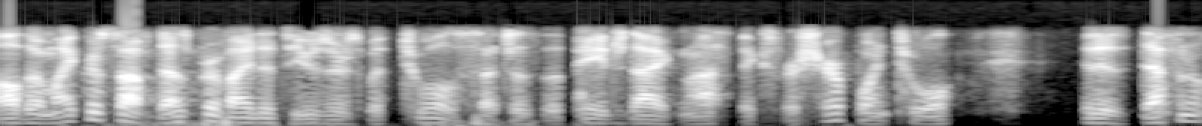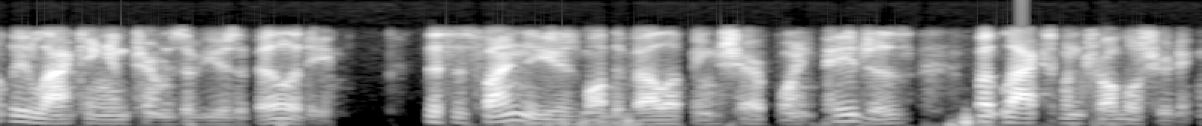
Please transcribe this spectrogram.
Although Microsoft does provide its users with tools such as the Page Diagnostics for SharePoint tool, it is definitely lacking in terms of usability. This is fine to use while developing SharePoint pages, but lacks when troubleshooting.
